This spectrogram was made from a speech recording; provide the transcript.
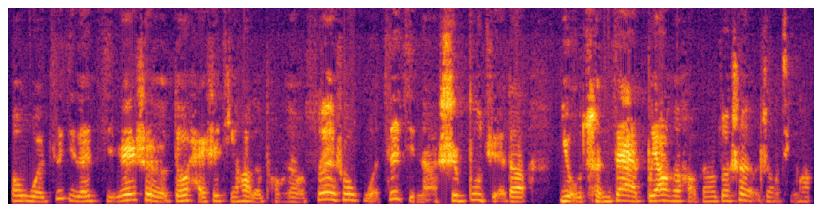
呃，我自己的几任舍友都还是挺好的朋友，所以说我自己呢是不觉得。有存在不要和好朋友做舍友这种情况，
